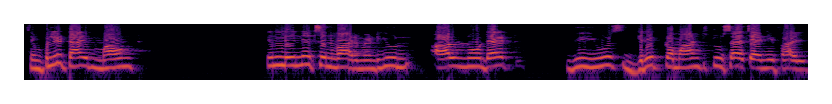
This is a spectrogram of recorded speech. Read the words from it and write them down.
Simply type mount. In Linux environment, you all know that we use grep command to search any file.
